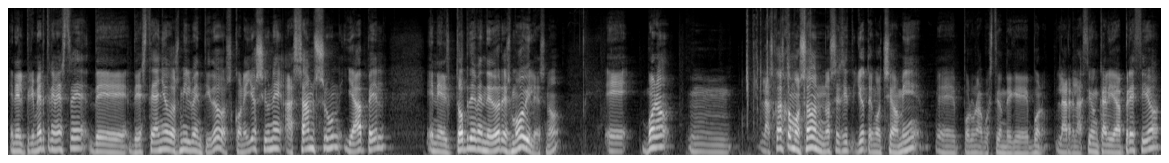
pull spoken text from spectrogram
en el primer trimestre de, este año 2022. Con ello se une a Samsung y a Apple en el top de vendedores móviles, ¿no? Eh, bueno, mm, las cosas como son, no sé si yo tengo Xiaomi eh, por una cuestión de que, bueno, la relación calidad-precio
